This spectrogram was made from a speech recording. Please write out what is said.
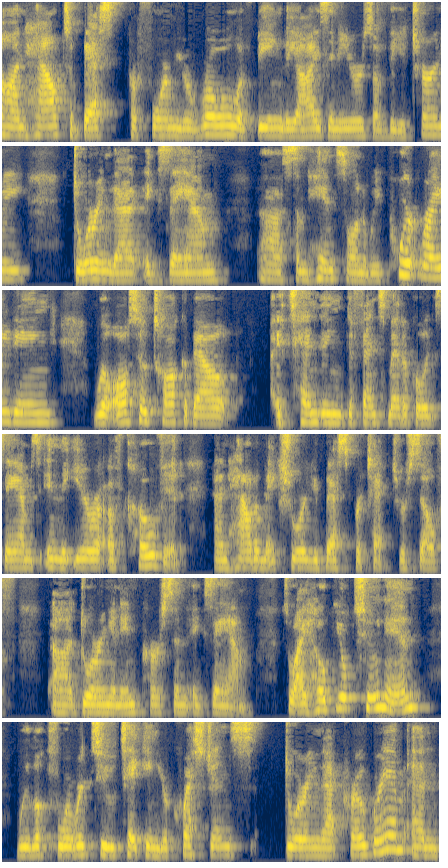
on how to best perform your role of being the eyes and ears of the attorney during that exam, uh, some hints on report writing. We'll also talk about attending defense medical exams in the era of COVID and how to make sure you best protect yourself uh, during an in-person exam. So I hope you'll tune in. We look forward to taking your questions during that program and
